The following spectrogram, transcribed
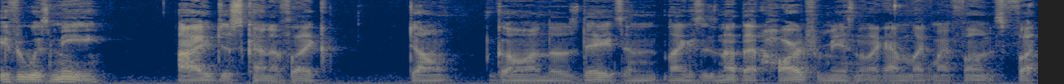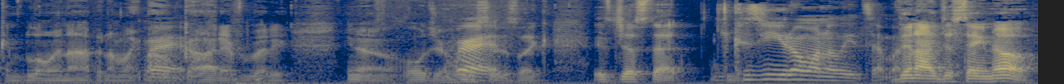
if it was me, I just kind of like don't go on those dates and like I said, it's not that hard for me. It's not like I'm like my phone is fucking blowing up and I'm like Right. oh god everybody you know hold your Right. horses like it's just that Because you don't want to lead someone. then I just say no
